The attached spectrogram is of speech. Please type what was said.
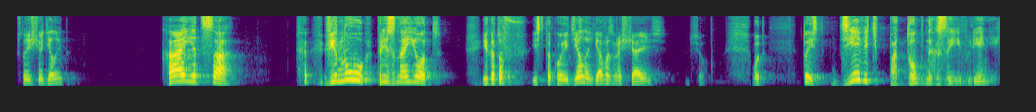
Что еще делает? Кается, вину признает и готов, если такое дело, я возвращаюсь. Все. Вот. То есть девять подобных заявлений.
